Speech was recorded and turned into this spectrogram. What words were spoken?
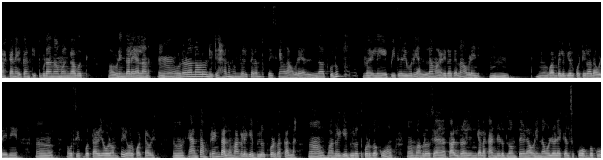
ಮಕ್ಕನೇ ಹಿಡ್ಕೊಂಡು ಕಿತ್ತು ಬಿಡೋಣ ಹಂಗಾಗುತ್ತೆ. ಅವಳಿಂದಲೇ ಎಲ್ಲಾನ. ಹ್ಞೂ ಒಳ್ಳೊಳಲ್ಲ ಅವಳು. ಒಂದಿಟ್ಟು ಯಾರು ಮುಂದುವರಿತಾರಂತ ಸಹಿಸ್ಕೊಂಬಲ್ಲ ಅವಳೇ ಎಲ್ಲದಕ್ಕೂ ಇಲ್ಲಿ ಪಿತರಿ ಊರಿ ಎಲ್ಲ ಮಾಡಿರೋದೆಲ್ಲ ಅವಳೇನೆ. ಹ್ಞೂ ಗೊಂಬೆಲಿಗೆ ಹೇಳ್ಕೊಟ್ಟಿರೋದು ಅವಳೇನೆ. ಸಿಟ್ಟು ಬತ್ತಾಳೆ, ಏಳು ಅಂತ ಹೇಳ್ಕೊಟ್ಟವಳೆ. ಶಾಂತ ಫ್ರೆಂಡ್ ಅಲ್ಲ, ಮಗಳಿಗೆ ಬಿರುದು ಕೊಡ್ಬೇಕಲ್ಲ. ಹ್ಞೂ ಮಗಳಿಗೆ ಬಿರುದು ಕೊಡಬೇಕು. ಮಗಳು ಸ್ಯಾ ಕಳ್ಳರು ಹಿಂಗೆಲ್ಲ ಕಂಡಿಡಿದ್ಲು ಅಂತೇಳಿ ಅವಳಿನ್ನ ಒಳ್ಳೊಳ್ಳೆ ಕೆಲ್ಸಕ್ಕೆ ಹೋಗ್ಬೇಕು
